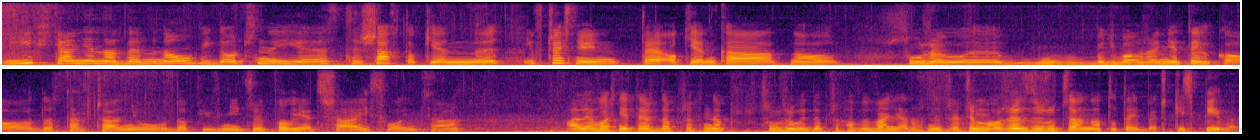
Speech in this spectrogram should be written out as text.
i w ścianie nade mną widoczny jest szacht okienny i wcześniej te okienka no, służyły być może nie tylko dostarczaniu do piwnicy powietrza i słońca, ale właśnie też do, na- służyły do przechowywania różnych rzeczy. Może zrzucano tutaj beczki z piwem.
